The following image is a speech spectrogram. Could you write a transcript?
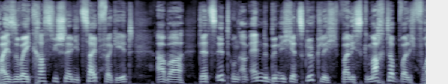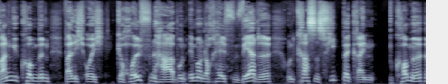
By the way, krass, wie schnell die Zeit vergeht. Aber that's it. Und am Ende bin ich jetzt glücklich, weil ich es gemacht habe, weil ich vorangekommen bin, weil ich euch geholfen habe und immer noch helfen werde und krasses Feedback reinbekomme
